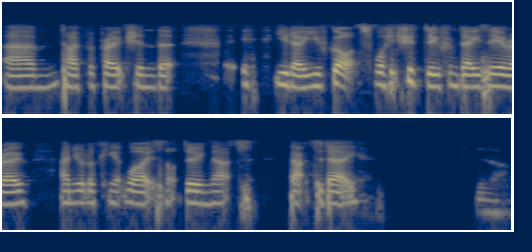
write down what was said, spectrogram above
um, type approach, in that you know you've got what it should do from day zero, and you're looking at why it's not doing that that today. Yeah.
